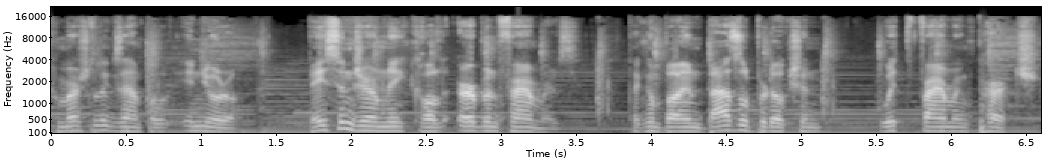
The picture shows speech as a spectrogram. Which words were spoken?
commercial example in Europe, based in Germany, called Urban Farmers, that combine basil production with farming perch.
